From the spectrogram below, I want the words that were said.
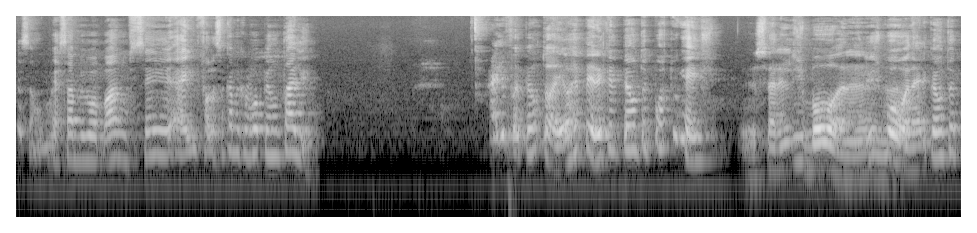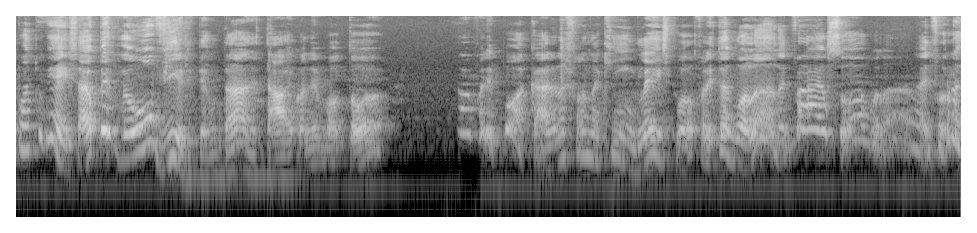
Começamos a conversar, babá, não sei. Aí ele falou assim, calma que eu vou perguntar ali. Aí ele foi perguntou, aí eu reparei que ele perguntou em português. Isso era em Lisboa, né? Lisboa, né? Ele perguntou em português. Aí eu, eu ouvi ele perguntando e tal. Aí quando ele voltou, eu falei, pô, cara, nós falando aqui em inglês, pô. Eu falei, tu é angolano? Ele falou, ah, eu sou angolano. Aí ele falou, tu é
